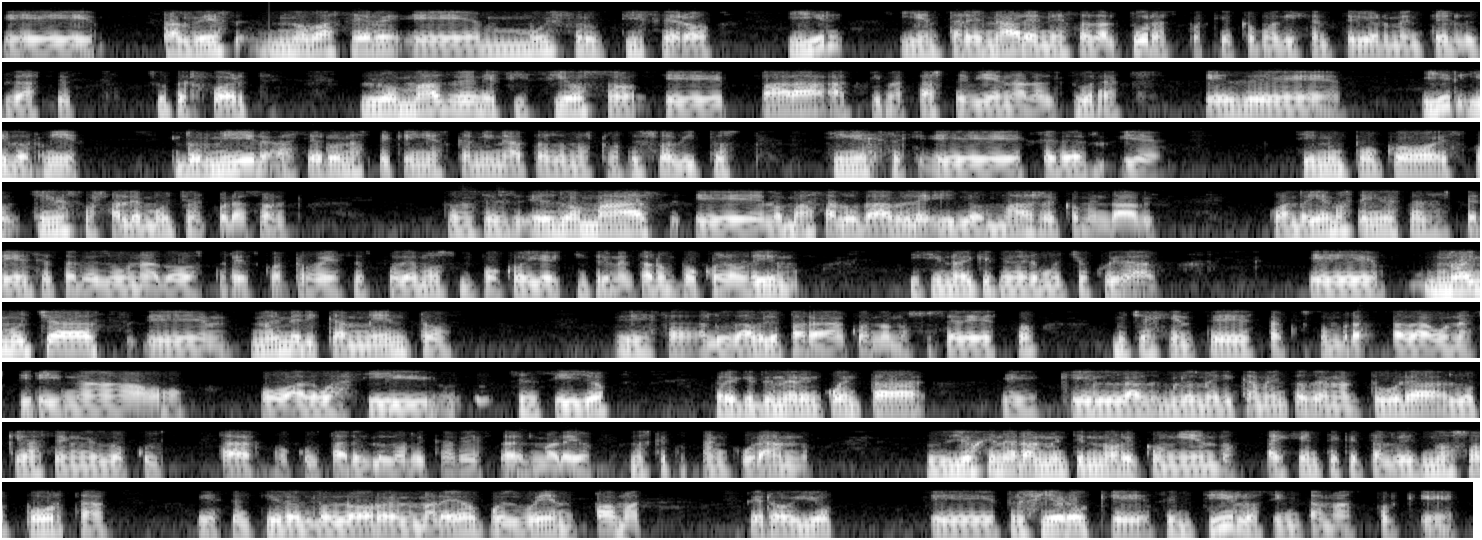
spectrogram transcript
eh, tal vez no va a ser eh, muy fructífero ir y entrenar en esas alturas, porque como dije anteriormente, el desgaste es súper fuerte. Lo más beneficioso eh, para aclimatarse bien a la altura es ir y dormir. Dormir, hacer unas pequeñas caminatas, unos trotes suavitos, sin exceder, sin un poco, sin esforzarle mucho el corazón. Entonces es lo más, lo más saludable y lo más recomendable cuando ya hemos tenido estas experiencias, tal vez una, dos, tres, cuatro veces, podemos un poco incrementar un poco el ritmo. Y si no, hay que tener mucho cuidado. Eh, no hay muchas, eh, no hay medicamento eh, saludable para cuando nos sucede esto. Mucha gente está acostumbrada a una aspirina o, o algo así sencillo, pero hay que tener en cuenta que los medicamentos de altura lo que hacen es ocultar, ocultar el dolor de cabeza, el mareo. No es que te están curando yo generalmente no recomiendo. Hay gente que tal vez no soporta eh, sentir el dolor o el mareo, pues voy en tómate. Pero yo eh, prefiero que sentir los síntomas porque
